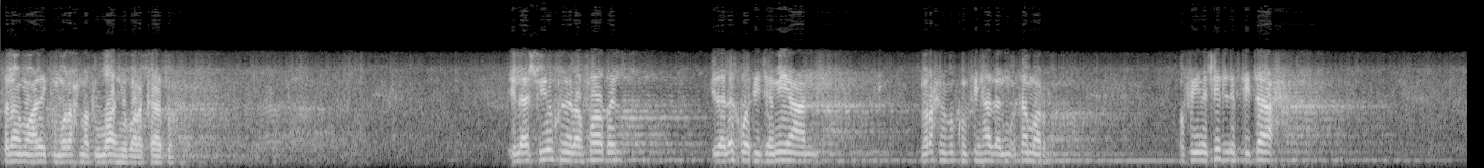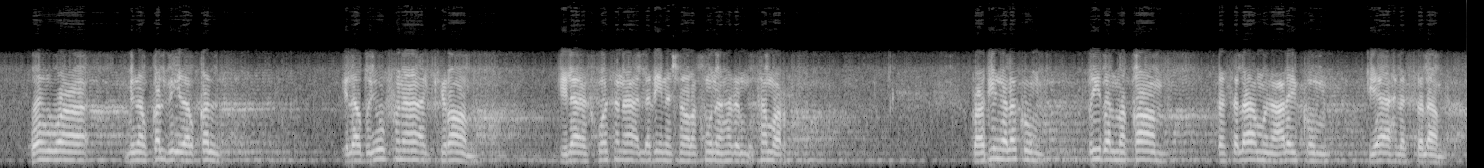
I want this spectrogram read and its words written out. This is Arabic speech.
السلام عليكم ورحمة الله وبركاته. إلى شيوخنا الأفاضل إلى الإخوة جميعا نرحب بكم في هذا المؤتمر وفي نشيد الافتتاح وهو من القلب إلى القلب إلى ضيوفنا الكرام إلى إخوتنا الذين شاركونا هذا المؤتمر. رادين لكم طيب المقام فسلام عليكم يا أهل السلام.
